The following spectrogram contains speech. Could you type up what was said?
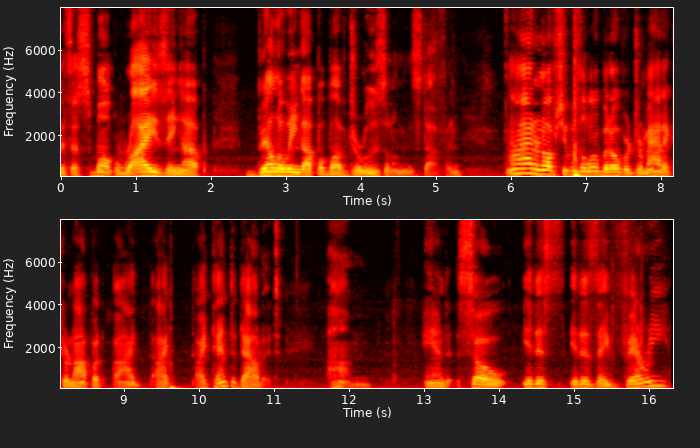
with the smoke rising up, billowing up above Jerusalem and stuff. And I don't know if she was a little bit over dramatic or not, but I I I tend to doubt it. Um, and so it is it is a very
